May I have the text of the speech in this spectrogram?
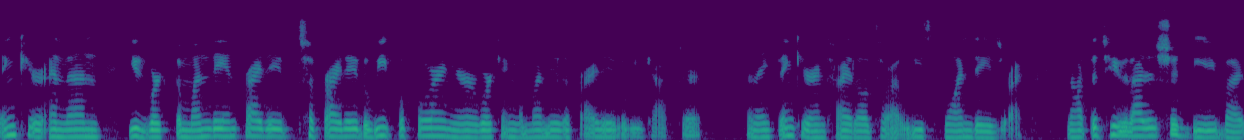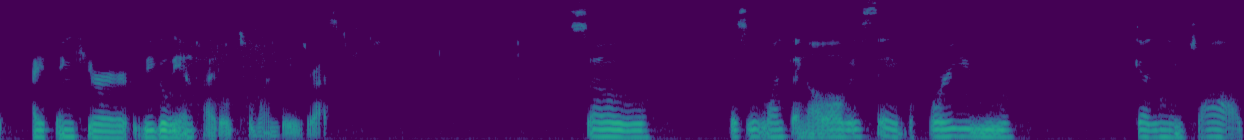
think you're, and then you'd work the Monday and Friday to Friday the week before, and you're working the Monday to Friday the week after, then I think you're entitled to at least one day's rest. It's not the two that it should be, but I think you're legally entitled to one day's rest. So, this is one thing I'll always say before you get a new job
